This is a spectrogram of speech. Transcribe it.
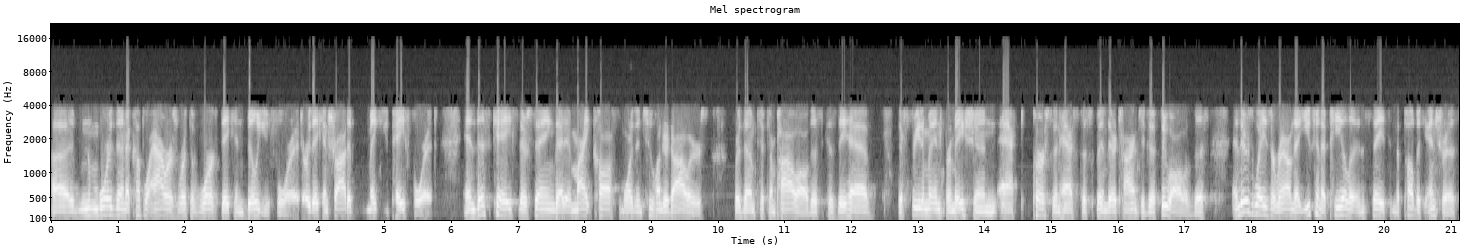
uh, more than a couple hours worth of work, they can bill you for it, or they can try to make you pay for it. In this case, they're saying that it might cost more than two hundred dollars for them to compile all this because they have the Freedom of Information Act person has to spend their time to go through all of this. And there's ways around that. You can appeal it and say it's in the public interest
